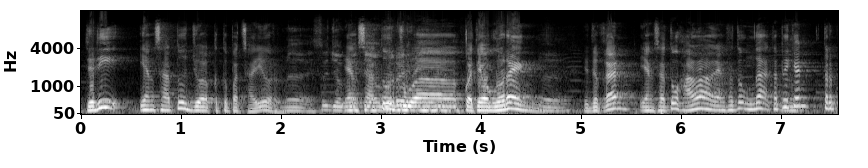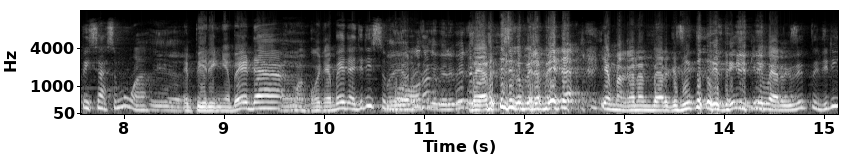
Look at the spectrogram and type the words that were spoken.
Jadi yang satu jual ketupat sayur, nah itu jual yang satu goreng. jual kue tiaw goreng, Iya. gitu kan? Yang satu halal, yang satu enggak. Tapi kan terpisah semua. Iya. Eh, piringnya beda, mangkoknya beda. Jadi semua Bayarnya orang juga beda-beda. bayarnya juga beda-beda. yang makanan bayar ke situ, gitu, ini bayar ke situ. Jadi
